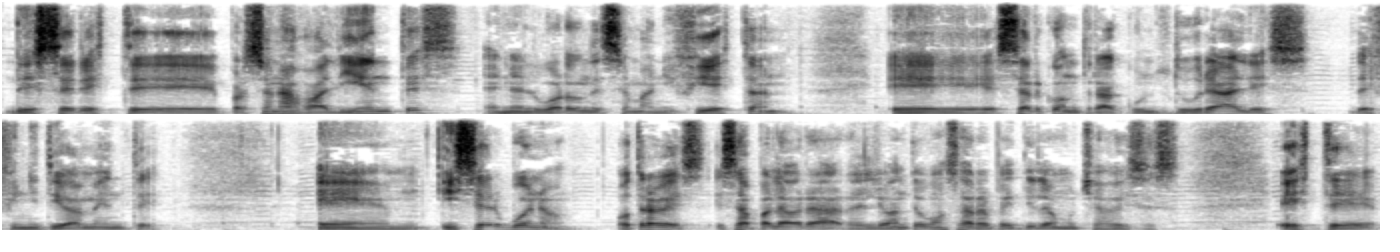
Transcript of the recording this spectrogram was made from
de ser este, personas valientes en el lugar donde se manifiestan, eh, ser contraculturales, definitivamente, eh, y ser, bueno, otra vez, esa palabra relevante, vamos a repetirla muchas veces, este,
